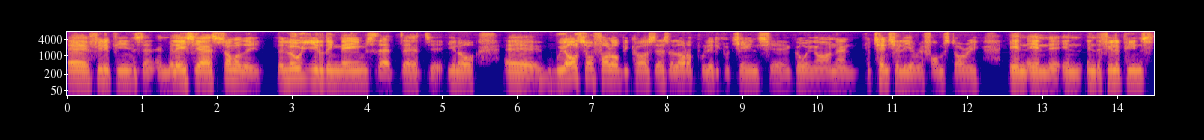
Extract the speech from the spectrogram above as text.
Uh, Philippines and, and Malaysia, some of the the low yielding names that that you know uh, we also follow because there's a lot of political change uh, going on and potentially a reform story in in in in the Philippines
